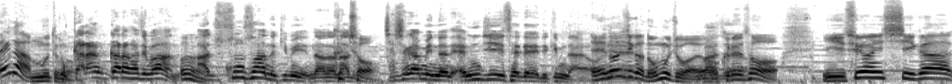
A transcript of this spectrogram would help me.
때가 안 묻은 거. 까랑까랑하지만 응. 아주 순수한 느낌이 나는 그쵸. 아주 자신감 있는 MG 세대의 느낌이 나요. 에너지가 예. 너무 좋아요. 맞아요. 그래서 이 수현 씨가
